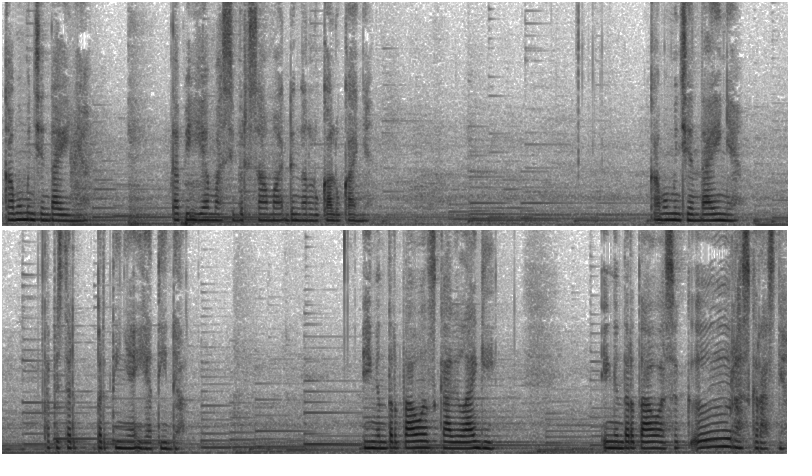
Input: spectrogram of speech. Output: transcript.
Kamu mencintainya, tapi ia masih bersama dengan luka-lukanya. Kamu mencintainya, tapi sepertinya ia tidak. Ingin tertawa sekali lagi, ingin tertawa sekeras-kerasnya.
